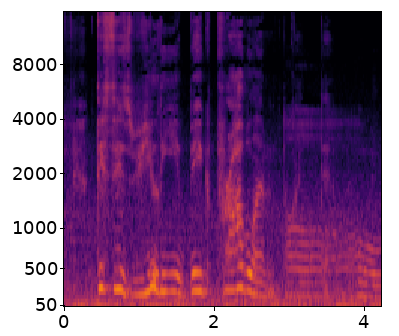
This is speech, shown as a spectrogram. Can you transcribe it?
「This is really a big problem」とか言ってお「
